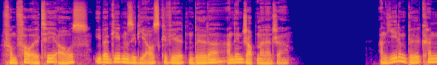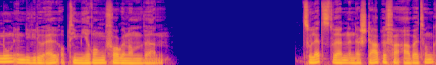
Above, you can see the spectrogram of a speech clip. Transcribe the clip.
Vom VLT aus übergeben Sie die ausgewählten Bilder an den Jobmanager. An jedem Bild können nun individuell Optimierungen vorgenommen werden Zuletzt werden in der Stapelverarbeitung,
